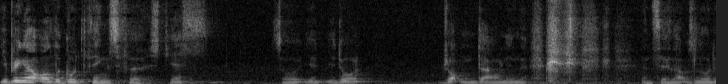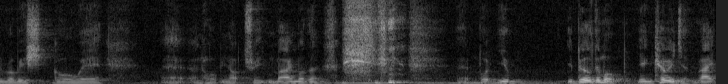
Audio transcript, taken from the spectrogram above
you bring out all the good things first, yes? So you, you don't drop them down in the and say that was a load of rubbish, go away, uh, and hope you're not treating my mother. uh, but you, you build them up, you encourage them, right?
